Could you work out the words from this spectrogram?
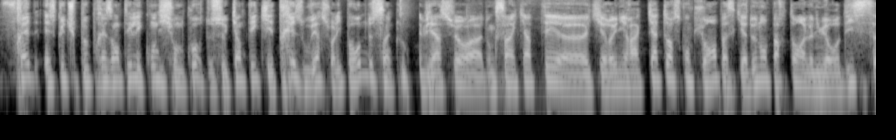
Fred, est-ce que tu peux présenter les conditions de course de ce Quintet qui est très ouvert sur l'hipporome de Saint-Cloud? Bien sûr, euh, donc c'est un quintet euh, qui réunira 14 concurrents parce qu'il y a deux noms partants, hein, le numéro 10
